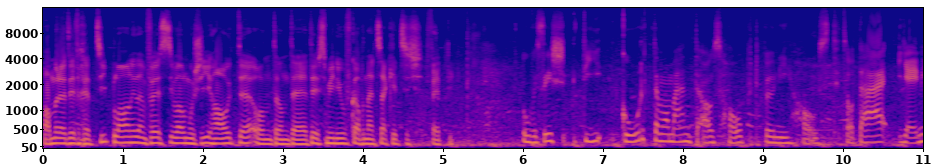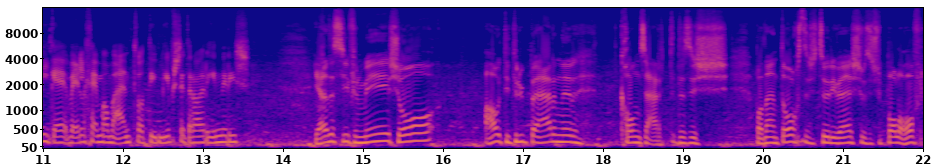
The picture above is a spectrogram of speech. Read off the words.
Aber man hat einfach einen Zeitplan in diesem Festival, muss einhalten und, und äh, das ist meine Aufgabe, und dann zu sagen, jetzt ist fertig. Und was ist dein guten Moment als Hauptbühne-Host? So derjenige, welcher Moment, den du am liebsten daran erinnerst? Ja, das sind für mich schon alte drei Berner Konzerte. Das ist Baden Tochter, Zürich West, das war Polo Hofer.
